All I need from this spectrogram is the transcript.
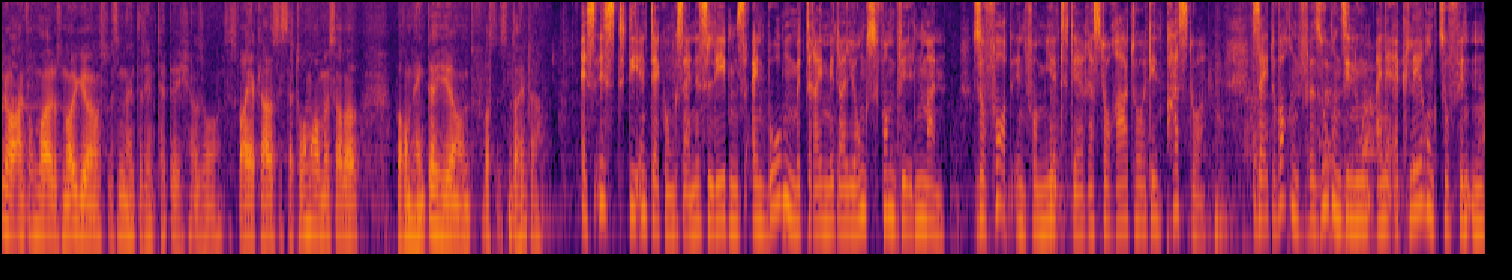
Ja, einfach mal aus Neugier, was ist denn hinter dem Teppich? Also, das war ja klar, dass es der Turmraum ist, aber warum hängt er hier und was ist denn dahinter? Es ist die Entdeckung seines Lebens, ein Bogen mit drei Medaillons vom wilden Mann. Sofort informiert der Restaurator den Pastor. Seit Wochen versuchen sie nun eine Erklärung zu finden,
